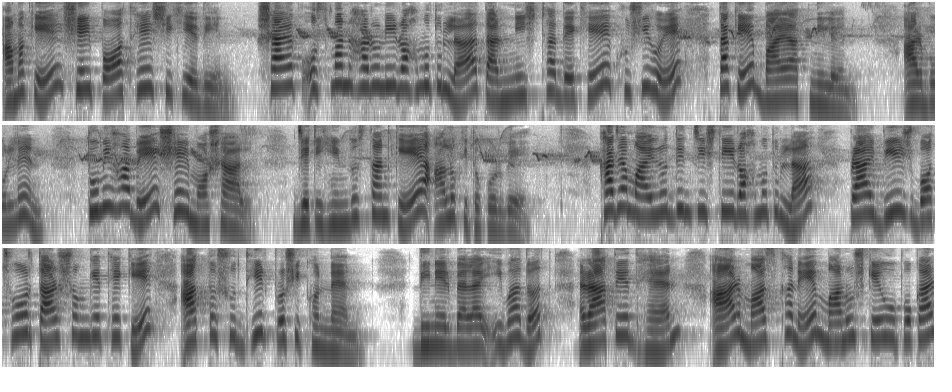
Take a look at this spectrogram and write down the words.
আমাকে সেই পথে শিখিয়ে দিন। শায়েক ওসমান হারুনি রহমতুল্লাহ তার নিষ্ঠা দেখে খুশি হয়ে তাকে বায়াত নিলেন আর বললেন, তুমি হবে সেই মশাল যেটি হিন্দুস্তানকে আলোকিত করবে। খাজা মাইনুদ্দিন চিশতি রহমতুল্লাহ প্রায় ২০ বছর তার সঙ্গে থেকে আত্মশুদ্ধির প্রশিক্ষণ নেন। দিনের বেলায় ইবাদত, রাতে ধ্যান আর মাঝখানে মানুষকে উপকার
